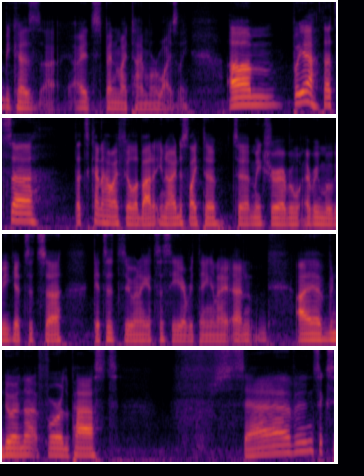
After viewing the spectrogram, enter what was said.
because I, spend my time more wisely. Um, but yeah, that's uh, that's kind of how I feel about it. You know, I just like to to make sure every every movie gets its uh gets its due, and I get to see everything. And I and I have been doing that for the past seven, six,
